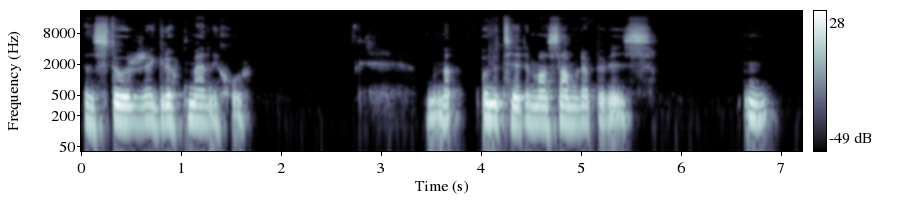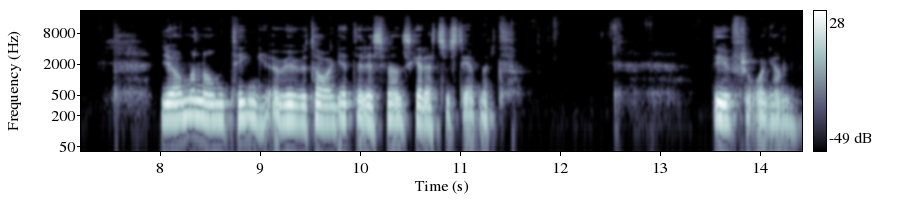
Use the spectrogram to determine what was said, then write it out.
en större grupp människor. Eh, under tiden man samlar bevis. Mm. Gör man någonting överhuvudtaget i det svenska rättssystemet? Det är ju frågan.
